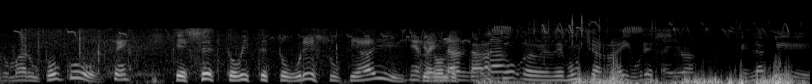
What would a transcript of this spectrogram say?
bromar un poco? Sí. Es esto, viste, esto grueso que hay, que donde larga. está eh, de mucha raíz gruesa, Ahí va. que es la que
